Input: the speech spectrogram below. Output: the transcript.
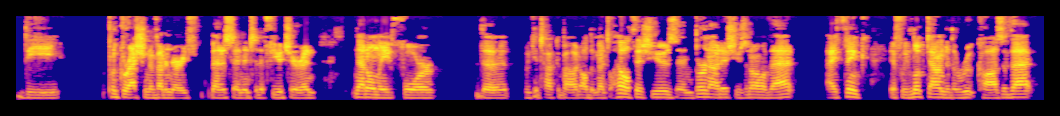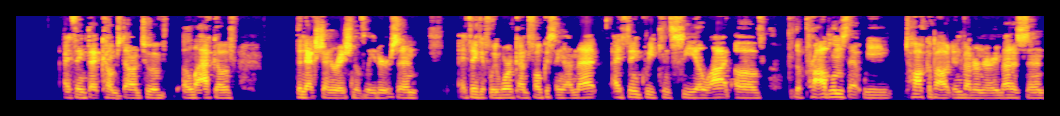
the progression of veterinary medicine into the future. And not only for the, we can talk about all the mental health issues and burnout issues and all of that, I think if we look down to the root cause of that, I think that comes down to a, a lack of the next generation of leaders. And I think if we work on focusing on that, I think we can see a lot of the problems that we talk about in veterinary medicine.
